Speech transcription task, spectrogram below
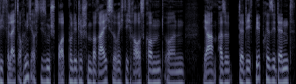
die vielleicht auch nicht aus diesem sportpolitischen Bereich so richtig rauskommt. Und ja, also der DFB-Präsident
